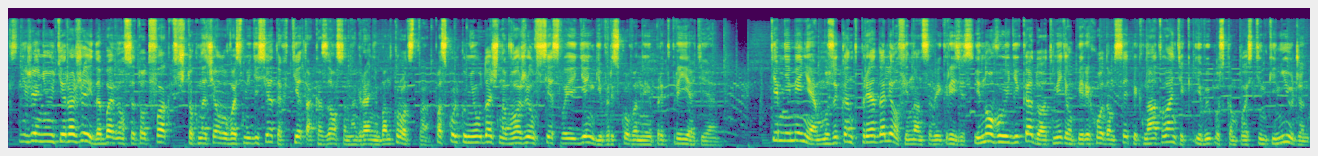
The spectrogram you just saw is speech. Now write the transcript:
К снижению тиражей добавился тот факт, что к началу 80-х Тед оказался на грани банкротства, поскольку неудачно вложил все свои деньги в рискованные предприятия. Тем не менее, музыкант преодолел финансовый кризис и новую декаду отметил переходом с Epic на Atlantic и выпуском пластинки Nugent.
